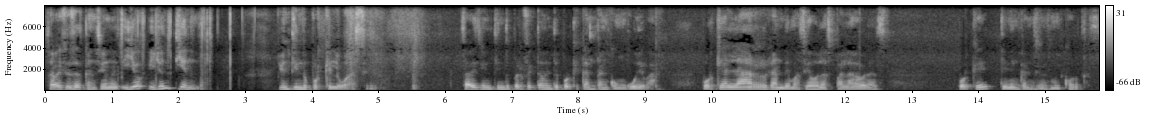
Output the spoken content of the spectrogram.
¿Sabes? Esas canciones. Y yo, y yo entiendo. Yo entiendo por qué lo hacen. ¿Sabes? Yo entiendo perfectamente por qué cantan con hueva. Por qué alargan demasiado las palabras. ¿Por qué tienen canciones muy cortas.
